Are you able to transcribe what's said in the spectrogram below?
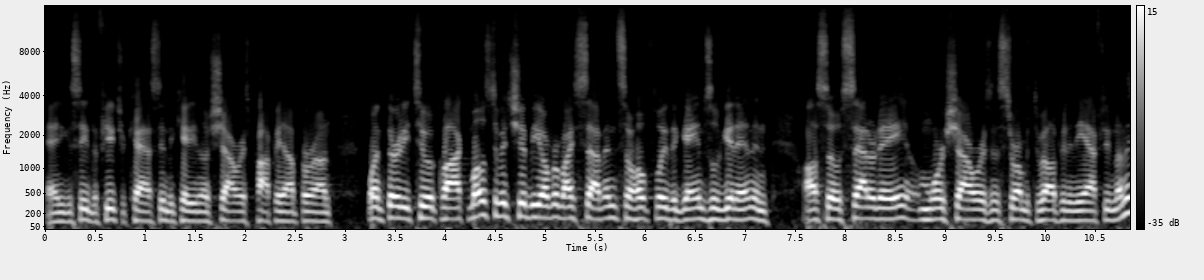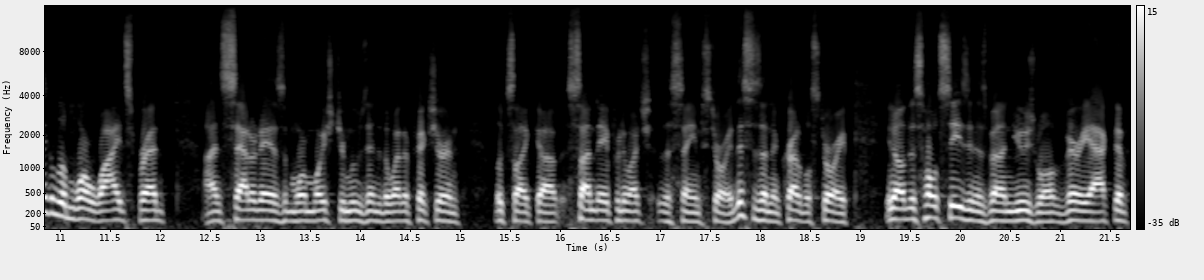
And you can see the futurecast indicating those showers popping up around 1:30, 2 o'clock. Most of it should be over by 7, so hopefully the games will get in. And also Saturday, more showers and storms developing in the afternoon. I think a little more widespread on Saturday as more moisture moves into the weather picture. And looks like uh, Sunday, pretty much the same story. This is an incredible story. You know, this whole season has been unusual, very active.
